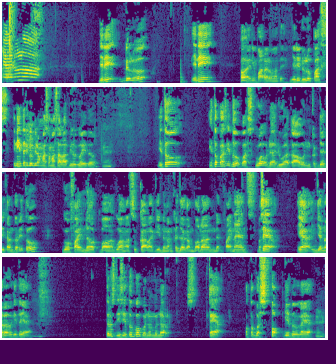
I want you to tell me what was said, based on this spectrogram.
Theo dulu Jadi dulu ini oh ini parah banget ya. Jadi dulu pas ini yang tadi gue bilang masa-masa labil gue itu, Hmm. itu itu pas itu pas gue udah dua tahun kerja di kantor itu, gue find out bahwa gue nggak suka lagi dengan kerja kantoran dan finance. Maksudnya ya in general gitu ya. Terus di situ gue bener-bener kayak otak gue stop gitu kayak Hmm.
